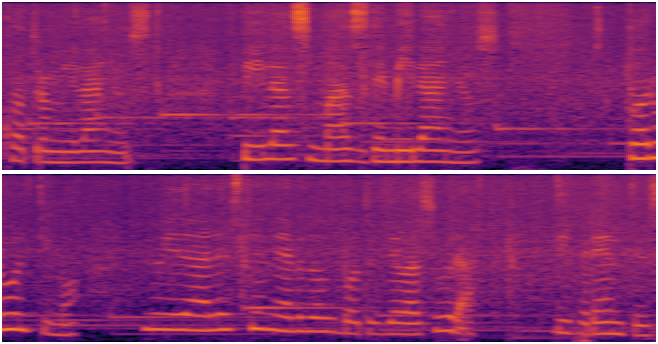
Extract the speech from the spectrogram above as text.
4000 años. Pilas, más de 1000 años. Por último, lo ideal es tener dos botes de basura diferentes.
